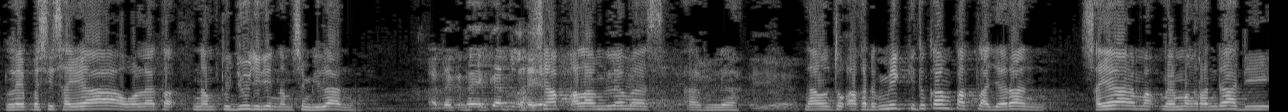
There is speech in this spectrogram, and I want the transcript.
Nilai pesi saya awalnya ta- 67 jadi 69 Ada kenaikan lah ya. siap Alhamdulillah mas. Alhamdulillah. Iya. nah untuk akademik itu kan empat pelajaran. Saya emang- memang rendah di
